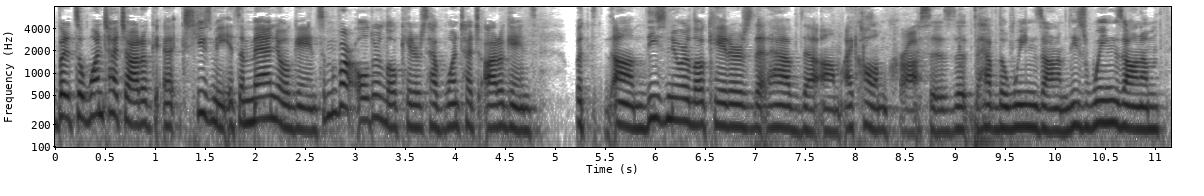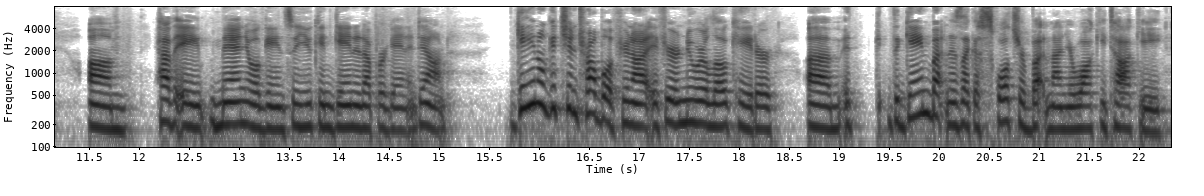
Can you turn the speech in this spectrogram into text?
But it's a one touch auto, uh, excuse me, it's a manual gain. Some of our older locators have one touch auto gains, but um, these newer locators that have the, um, I call them crosses, that have the wings on them, these wings on them um, have a manual gain so you can gain it up or gain it down. Gain will get you in trouble if you're not, if you're a newer locator. Um, it, the gain button is like a squelcher button on your walkie-talkie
